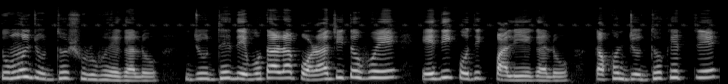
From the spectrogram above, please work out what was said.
তুমুল যুদ্ধ শুরু হয়ে গেল। যুদ্ধে দেবতারা পরাজিত হয়ে এদিক ওদিক পালিয়ে গেল। তখন যুদ্ধক্ষেত্রে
